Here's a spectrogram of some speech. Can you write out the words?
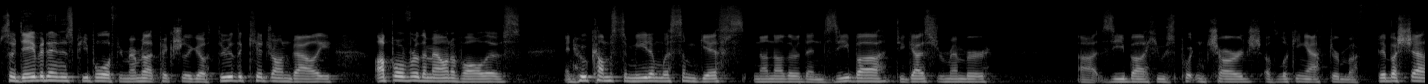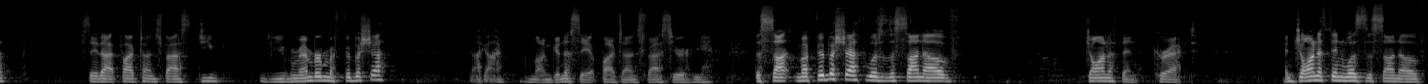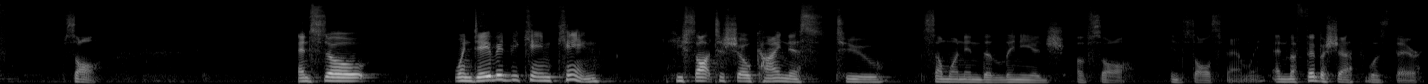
So David and his people, if you remember that picture, they go through the Kidron Valley, up over the Mount of Olives. And who comes to meet him with some gifts? None other than Ziba. Do you guys remember uh, Ziba? He was put in charge of looking after Mephibosheth. Say that five times fast. Do you, do you remember Mephibosheth? I, am going to say it five times fast here. The son, Mephibosheth was the son of Jonathan, correct. And Jonathan was the son of Saul. And so when David became king, he sought to show kindness to someone in the lineage of Saul, in Saul's family. And Mephibosheth was there.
